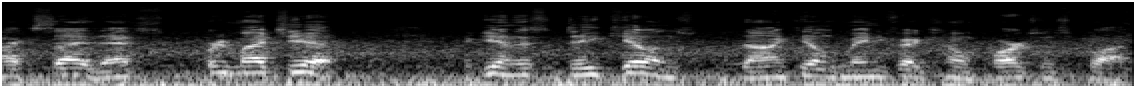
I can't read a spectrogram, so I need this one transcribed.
like I say, that's pretty much it. Again, this is Dee Killins, Don Killins Manufactured Home Parts and Supplies.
